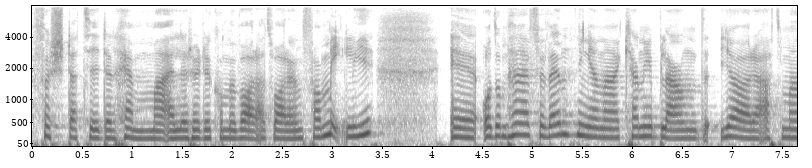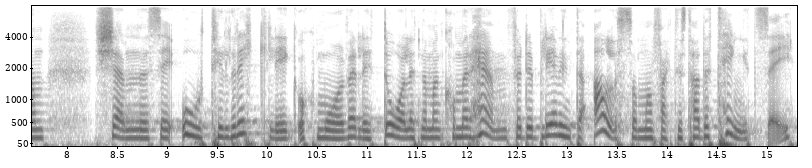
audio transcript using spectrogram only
första tiden hemma eller hur det kommer vara att vara en familj. Eh, och de här förväntningarna kan ibland göra att man känner sig otillräcklig och mår väldigt dåligt när man kommer hem för det blev inte alls som man faktiskt hade tänkt sig.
